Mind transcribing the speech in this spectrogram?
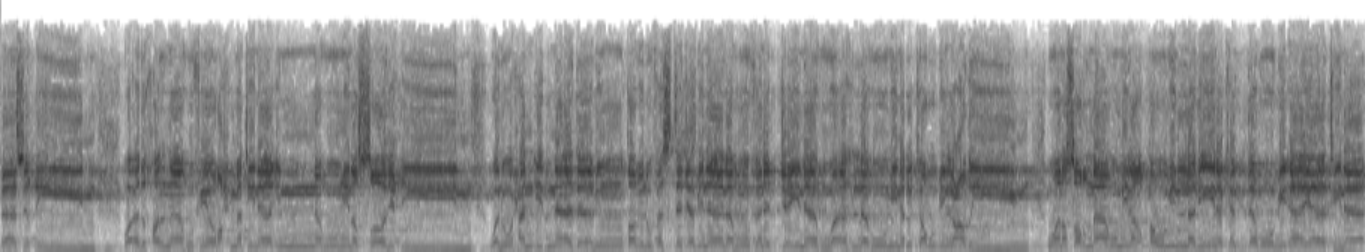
فاسقين. وأدخلناه في رحمتنا إنه من الصالحين. ونوحا إذ نادى من قبل فاستجبنا له فنجيناه وأهله من الكرب العظيم. ونصرناه من القوم الذين كذبوا بآياتنا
